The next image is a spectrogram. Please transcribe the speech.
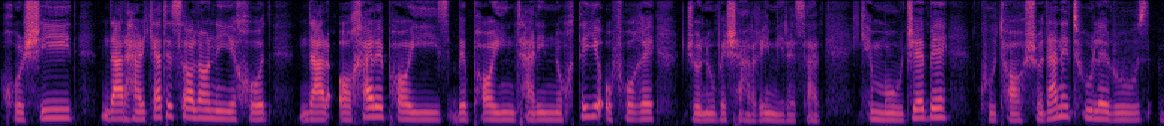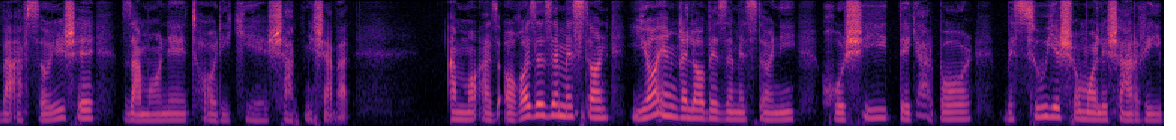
خورشید در حرکت سالانه خود در آخر پاییز به پایین ترین نقطه افق جنوب شرقی می رسد که موجب کوتاه شدن طول روز و افزایش زمان تاریکی شب می شود. اما از آغاز زمستان یا انقلاب زمستانی خورشید دگربار به سوی شمال شرقی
